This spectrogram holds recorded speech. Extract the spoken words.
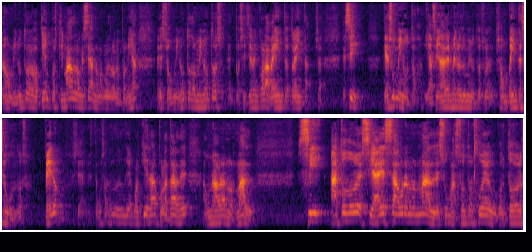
no, minuto o tiempo estimado, lo que sea, no me acuerdo lo que ponía, eso, un minuto, dos minutos, eh, posición en cola 20 o 30, o sea, que sí, que es un minuto, y al final es menos de un minuto, son 20 segundos, pero o sea, estamos hablando de un día cualquiera, por la tarde, a una hora normal. Si a todo, si a esa hora normal le sumas otro juego con todo el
